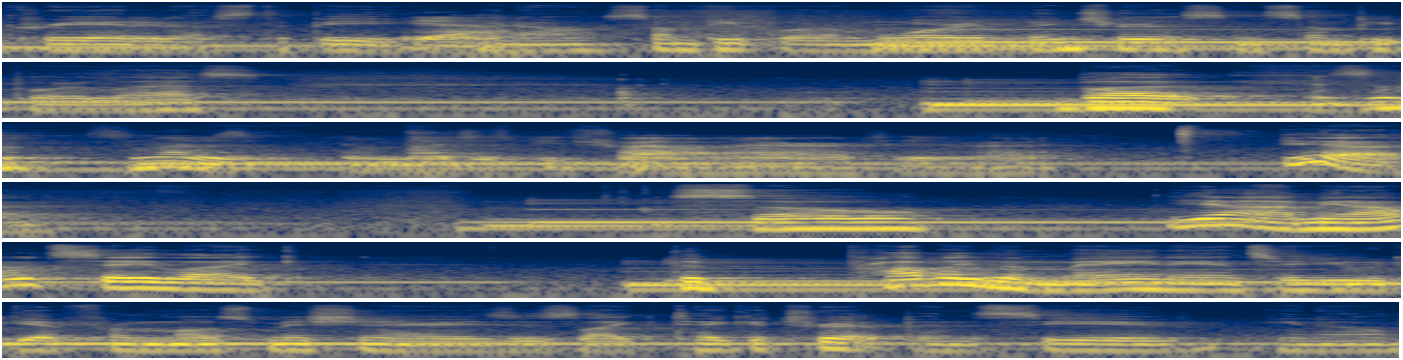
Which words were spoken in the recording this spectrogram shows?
created us to be. Yeah. You know, some people are more adventurous and some people are less. But And some, sometimes it might just be trial and error too, right? Yeah. So, yeah, I mean, I would say like the probably the main answer you would get from most missionaries is like take a trip and see, you know.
